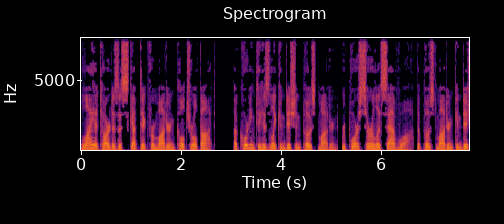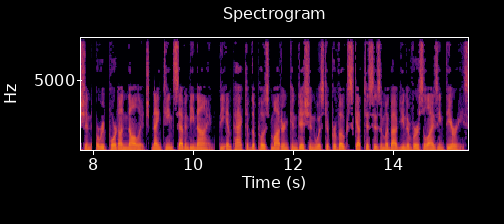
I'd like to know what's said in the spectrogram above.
Lyotard is a skeptic for modern cultural thought. According to his Le Condition postmodern, Rapport sur le savoir The Postmodern Condition, a report on knowledge 1979, the impact of the postmodern condition was to provoke skepticism about universalizing theories.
